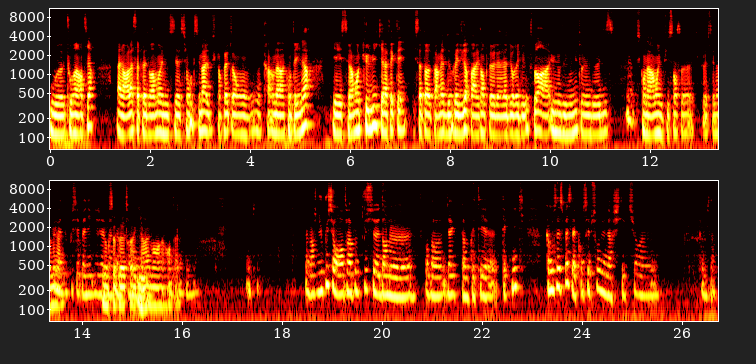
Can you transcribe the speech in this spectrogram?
ou euh, tout ralentir. Alors là, ça peut être vraiment une utilisation optimale puisqu'en fait, on, a un container et c'est vraiment que lui qui est affecté. Et ça peut permettre de réduire par exemple la, la durée de l'export à une ou deux minutes au lieu de 10 Mm. puisqu'on a vraiment une puissance euh, qui peut être Là, phénoménale. Du coup, c'est pas négligeable. Donc hein, ça peut être temps- euh, carrément rentable. Ok. Ça marche. Du coup, si on rentre un peu plus dans le, je pense dans le, direct dans le côté euh, technique, comment ça se passe la conception d'une architecture euh, comme ça?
